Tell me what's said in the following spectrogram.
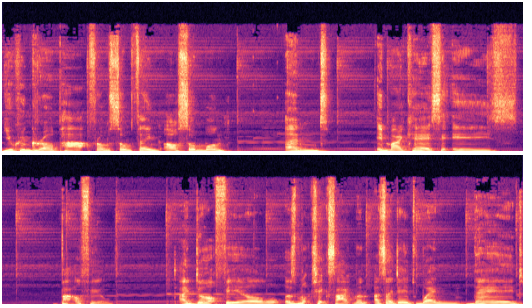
you can grow apart from something or someone, and in my case, it is Battlefield. I don't feel as much excitement as I did when they'd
